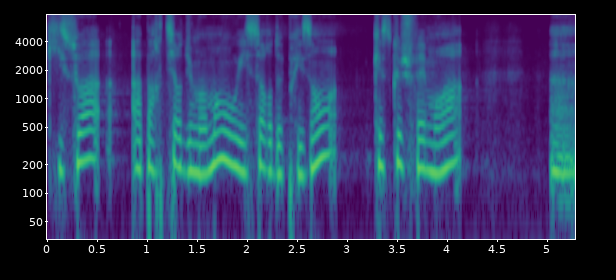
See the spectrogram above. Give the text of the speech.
qui soit à partir du moment où il sort de prison, qu'est-ce que je fais moi euh,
